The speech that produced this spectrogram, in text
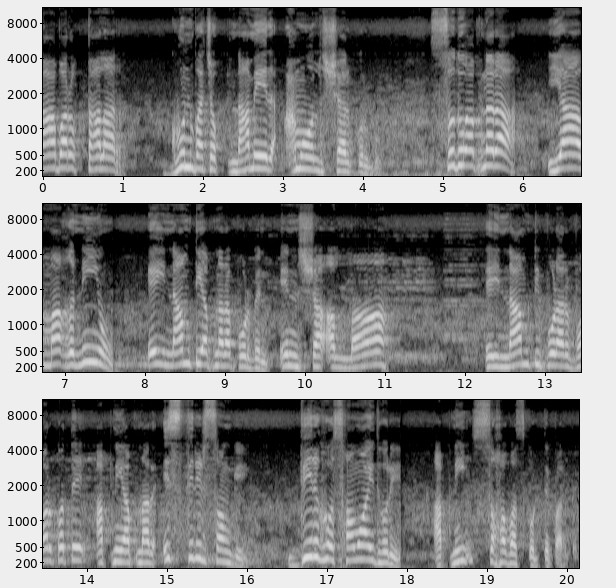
তাবারক তালার গুণবাচক নামের আমল শেয়ার করব। শুধু আপনারা, ইয়া মাগনিউ এই নামটি আপনারা পড়বেন ইনশা আল্লাহ এই নামটি পড়ার বরকতে আপনি আপনার স্ত্রীর সঙ্গে দীর্ঘ সময় ধরে আপনি সহবাস করতে পারবেন।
